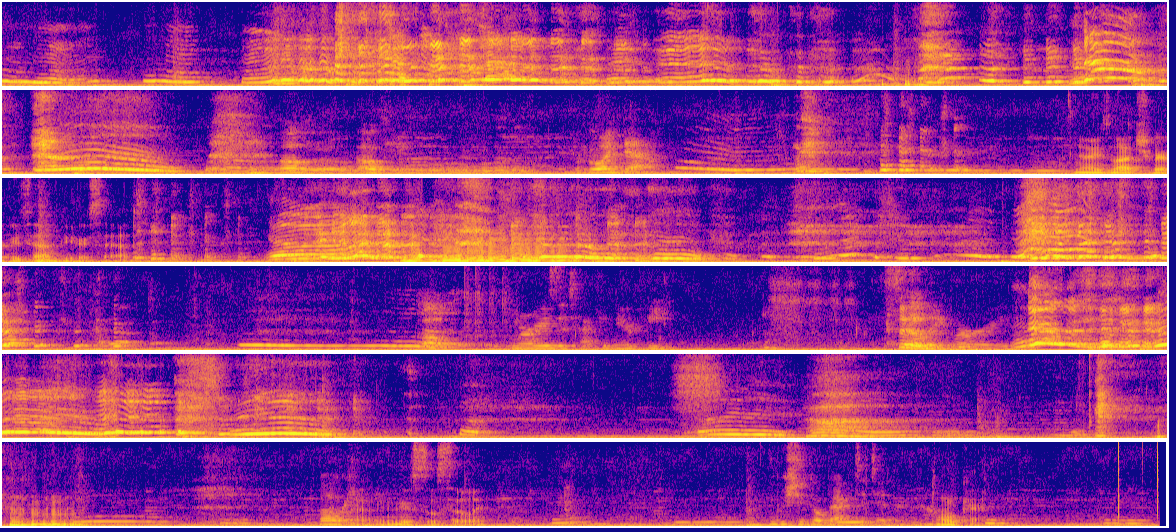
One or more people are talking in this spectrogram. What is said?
oh, going down. Now he's not sure if he's happy or sad. oh, Murray's attacking your feet. Silly Murray. okay, uh, You're so silly. we should go back to dinner now. Okay.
